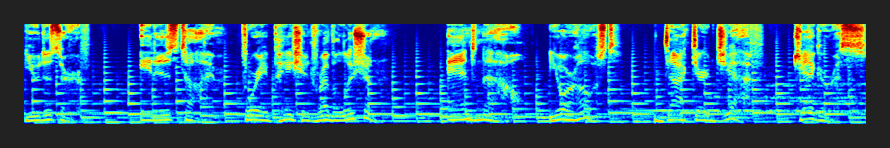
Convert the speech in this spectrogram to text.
you deserve. It is time for a patient revolution. And now, your host, Dr. Jeff Kegarise.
